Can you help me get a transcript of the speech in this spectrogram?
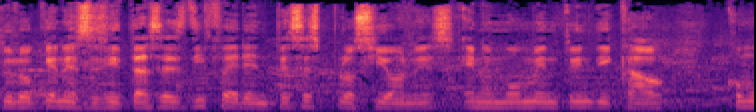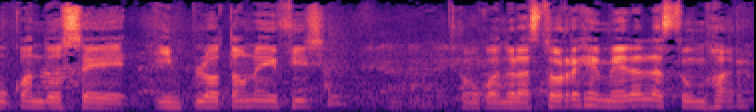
Tú lo que necesitas es diferentes explosiones en un momento indicado, como cuando se implota un edificio, como cuando las torres gemelas las tumbaron,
